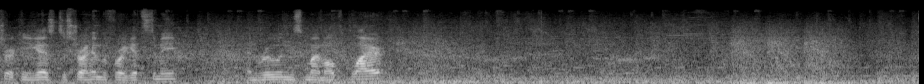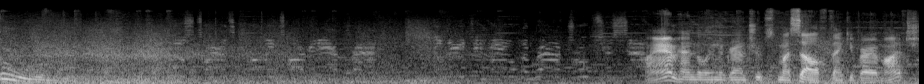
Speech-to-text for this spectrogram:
Sure, can you guys destroy him before he gets to me? And ruins my multiplier? Yourself. I am handling the ground troops myself, thank you very much.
